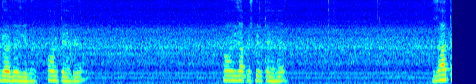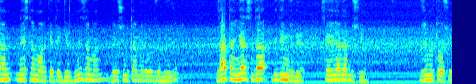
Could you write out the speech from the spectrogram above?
Gördüğünüz gibi 10 TL, o 161 TL. Zaten Nestle Market'e girdiğiniz zaman dönüşüm itemleri burada mevcut. Zaten yarısı da dediğim gibi şeylerden düşüyor. Zümrüt olsun.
